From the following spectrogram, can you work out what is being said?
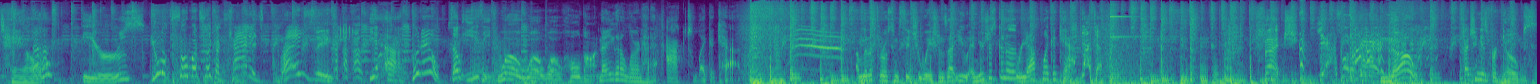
Tail, ears. You look so much like a cat, it's crazy! yeah, who knew? So easy. Whoa, whoa, whoa, hold on. Now you gotta learn how to act like a cat. I'm gonna throw some situations at you, and you're just gonna react like a cat. Gotcha! Fetch. yeah, I'm get it! No! Fetching is for dopes.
